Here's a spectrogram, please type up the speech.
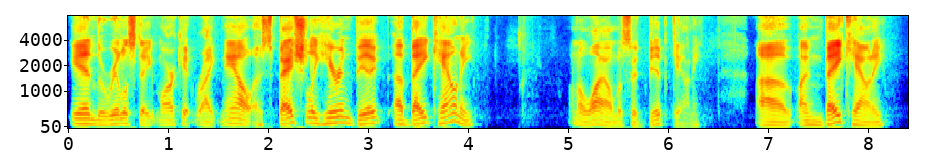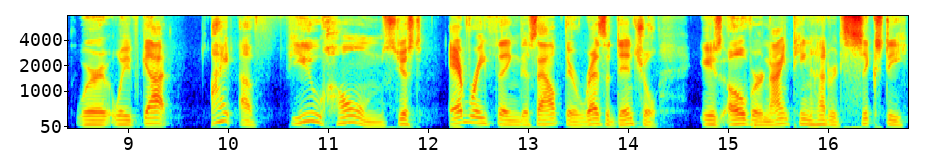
in the real estate market right now, especially here in Bay, uh, Bay County. I don't know why I almost said Bibb County. Uh, in Bay County, where we've got quite a few homes, just everything that's out there residential is over 1960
